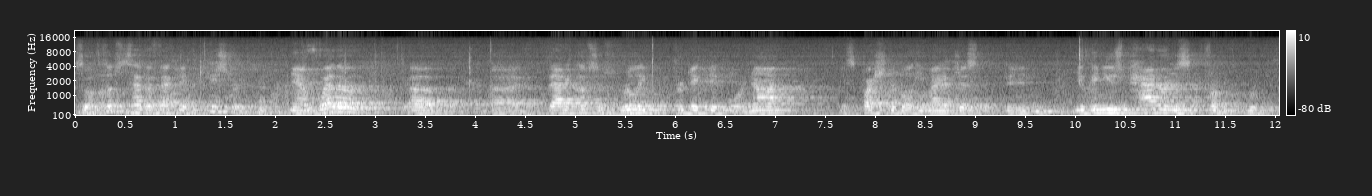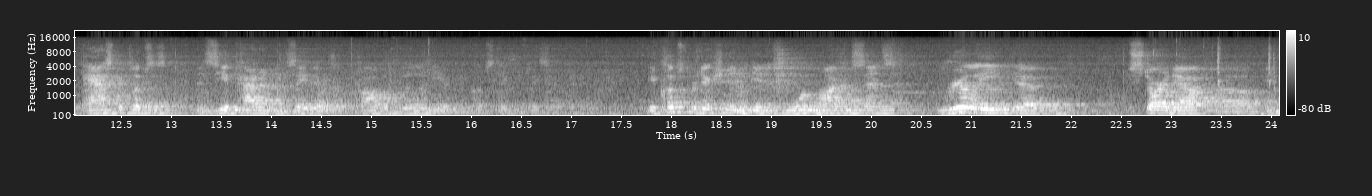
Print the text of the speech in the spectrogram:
So eclipses have affected history. Now, whether uh, uh, that eclipse was really predicted or not is questionable. He might have just been, you can use patterns from past eclipses and see a pattern and say there was a probability of an eclipse taking place that day. The eclipse prediction in, in its more modern sense really uh, started out uh, in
